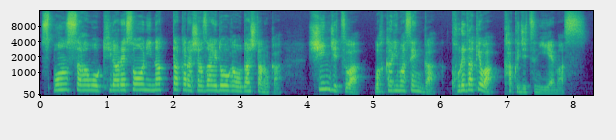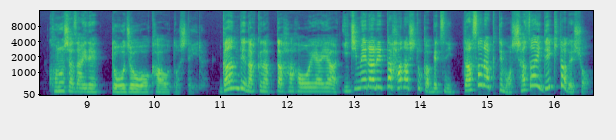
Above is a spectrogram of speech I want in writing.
スポンサーを切られそうになったから謝罪動画を出したのか、真実は分かりませんが、これだけは確実に言えます。この謝罪で同情を買おうとしている。癌で亡くなった母親やいじめられた話とか別に出さなくても謝罪できたでしょ。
